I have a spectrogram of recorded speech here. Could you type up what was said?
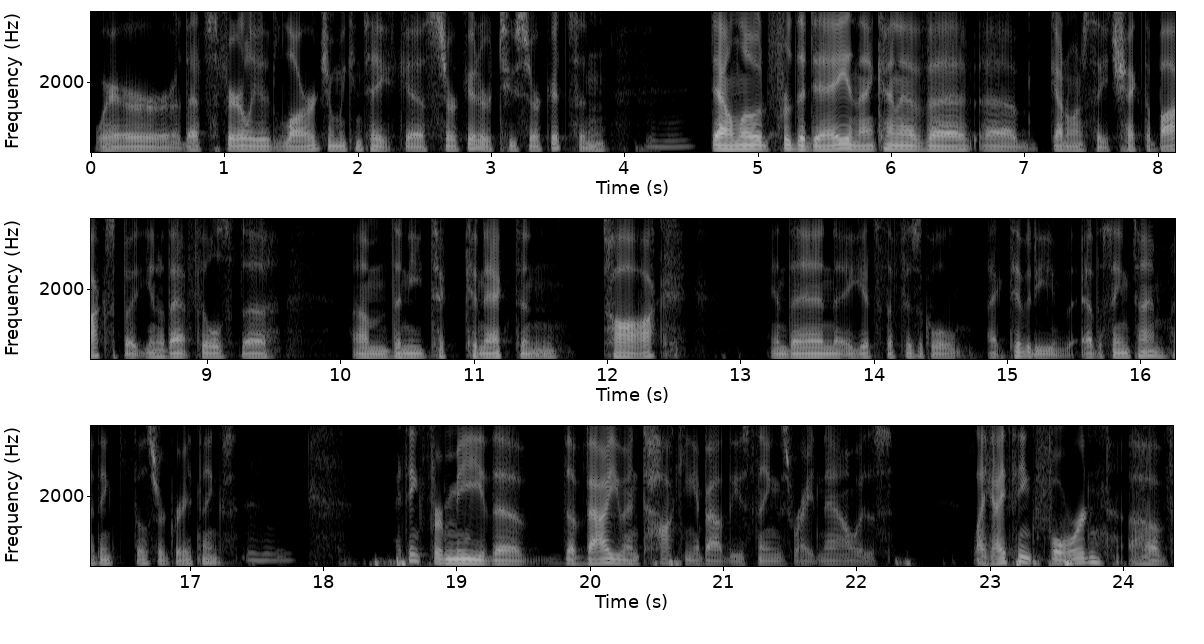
where that's fairly large, and we can take a circuit or two circuits and download for the day, and that kind of uh, uh, I don't want to say check the box, but you know that fills the um, the need to connect and talk, and then it gets the physical activity at the same time. I think those are great things. I think for me, the the value in talking about these things right now is like I think forward of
